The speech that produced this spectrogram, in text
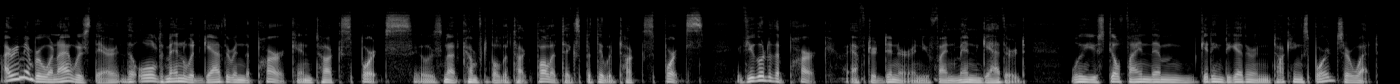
I remember when I was there, the old men would gather in the park and talk sports. It was not comfortable to talk politics, but they would talk sports. If you go to the park after dinner and you find men gathered, will you still find them getting together and talking sports or what?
